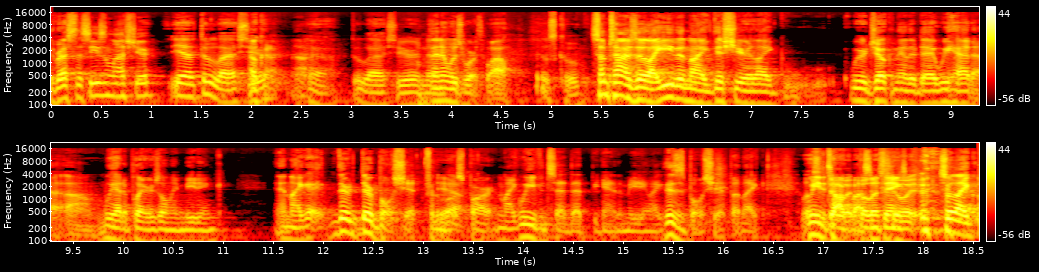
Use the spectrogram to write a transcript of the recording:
The rest of the season last year? Yeah, through last year. Okay. Uh, yeah, through last year. And then, then, it was worthwhile. It was cool. Sometimes they're like, even like this year, like we were joking the other day, we had a, um, we had a players only meeting and like they're, they're bullshit for the yeah. most part. And like we even said that at the beginning of the meeting, like this is bullshit, but like let's we need to talk it, about some things. so like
